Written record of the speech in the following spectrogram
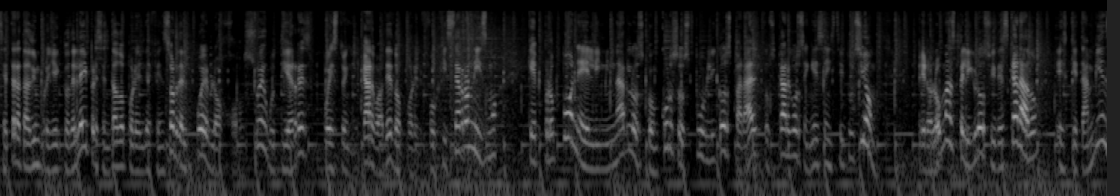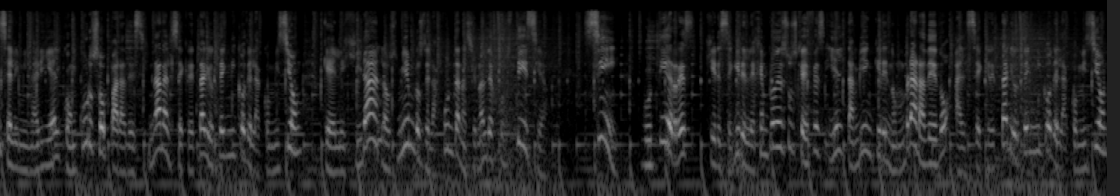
Se trata de un proyecto de ley presentado por el defensor del pueblo Josué Gutiérrez, puesto en el cargo a dedo por el fujicerronismo, que propone eliminar los concursos públicos para altos cargos en esa institución. Pero lo más peligroso y descarado es que también se eliminaría el concurso para designar al secretario técnico de la comisión que elegirá a los miembros de la Junta Nacional de Justicia. Sí, Gutiérrez quiere seguir el ejemplo de sus jefes y él también quiere nombrar a dedo al secretario técnico de la comisión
